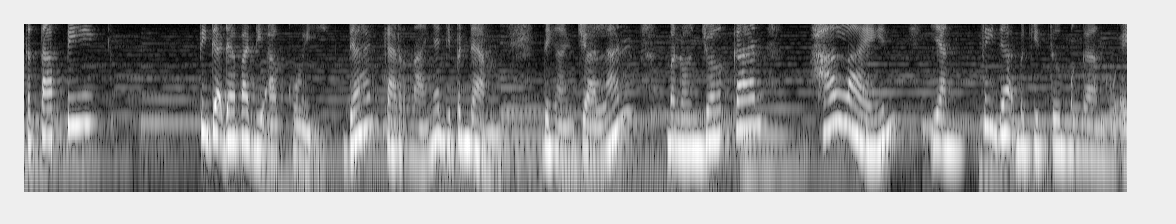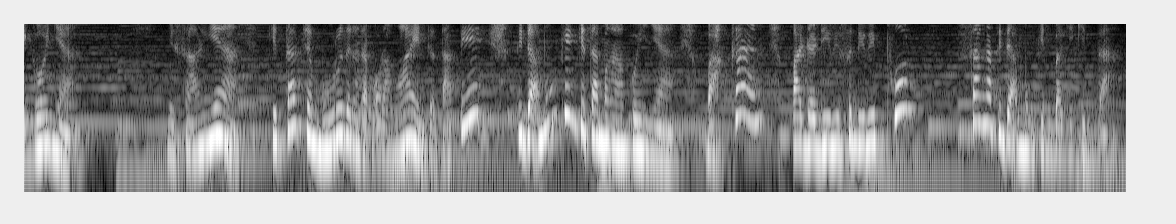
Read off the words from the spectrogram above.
tetapi tidak dapat diakui dan karenanya dipendam dengan jalan menonjolkan hal lain yang tidak begitu mengganggu egonya. Misalnya, kita cemburu terhadap orang lain, tetapi tidak mungkin kita mengakuinya. Bahkan pada diri sendiri pun sangat tidak mungkin bagi kita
